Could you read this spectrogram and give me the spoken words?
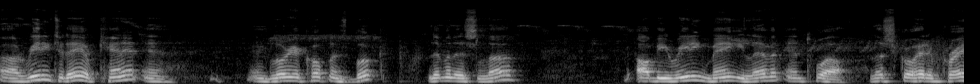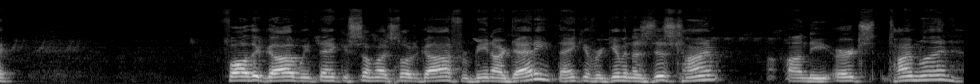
Uh, reading today of Kenneth and, and Gloria Copeland's book, Limitless Love. I'll be reading May 11 and 12. Let's go ahead and pray. Father God, we thank you so much, Lord God, for being our daddy. Thank you for giving us this time on the earth's timeline.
